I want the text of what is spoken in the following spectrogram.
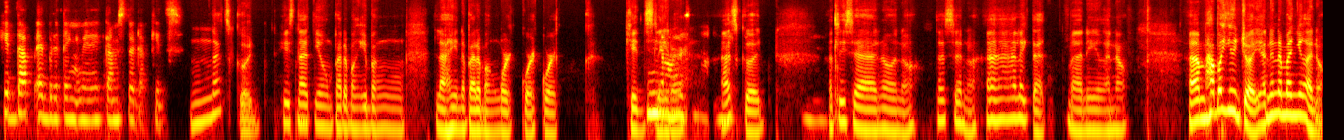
he drop everything when it comes to the kids. Mm, that's good. He's not yung parang ibang lahi na parang work, work, work kids later. it's not. That's good. Mm. At least, uh, no, no. That's, ano, ah, I like that. Mano yung ano. Um, how about you, Joy? Ano naman yung ano,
